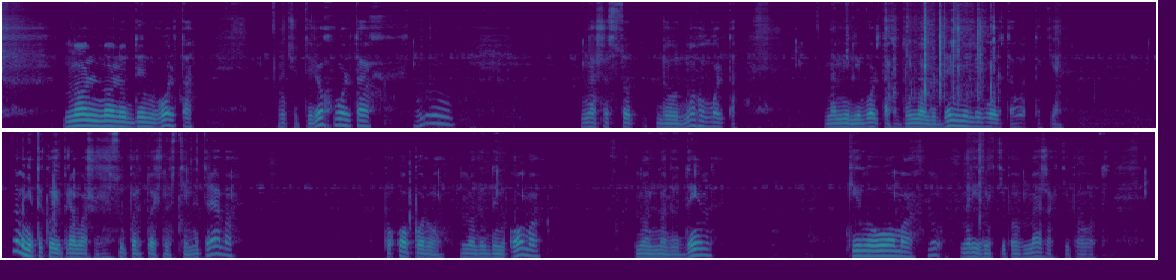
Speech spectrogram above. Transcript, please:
0,01 вольта на 4 вольтах. Ну, на 600 до 1 вольта. На мілівольтах до 0,1 мілівольта. От таке. Ну, мені такої прямо аж супер точності не треба. По опору 0,1 Ома, 0,01 кілоома. Ну, на різних типу, межах, типу, от.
